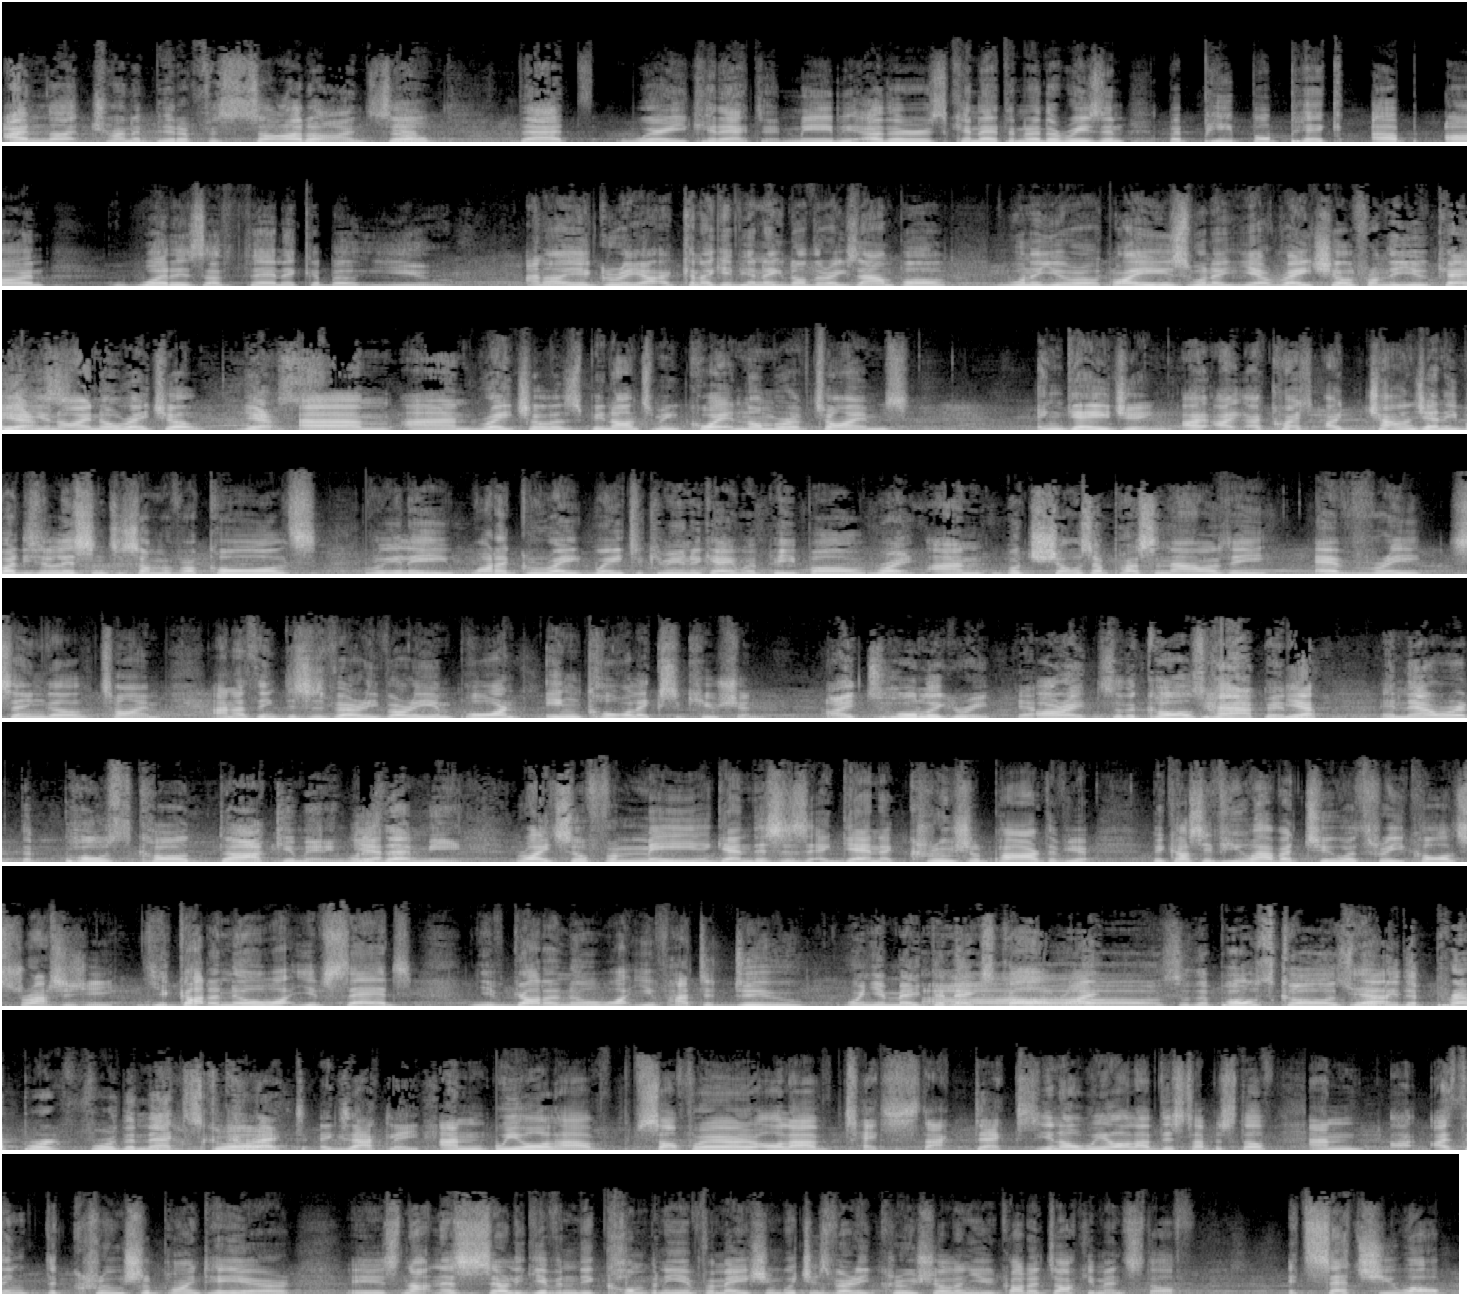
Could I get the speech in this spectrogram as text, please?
I'm not trying to put a facade on. So Yeah. that's where you connect it. Maybe others connect another reason, but people pick up on what is authentic about you. And I agree. I, can I give you another example? One of your employees, one of yeah, Rachel from the UK. Yes. You know, I know Rachel. Yes. Um, and Rachel has been on to me quite a number of times. Engaging. I, I, I, quest- I challenge anybody to listen to some of her calls. Really, what a great way to communicate with people. Right. And but shows her personality every single time. And I think this is very, very important in call execution. I totally agree. Yeah. All right, so the calls happen. Yep. And now we're at the post call documenting. What Yeah. does that mean? Right. So for me, again, this is again a crucial part of your because if you have a two or three call strategy, you've got to know what you've said, and you've got to know what you've had to do when you make the next call, right? Oh, so the post call is Yeah. really the prep work for the next call. Correct, exactly. And we all have software, all have text stack decks, you know, we all have this type of stuff. And I, I think the crucial point here is not necessarily giving the company information, which is very crucial, and you've got to document stuff. It sets you up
